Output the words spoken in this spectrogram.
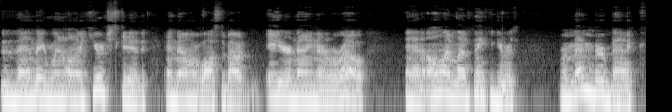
Then they went on a huge skid, and now have lost about eight or nine in a row and all I'm left thinking here is remember back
